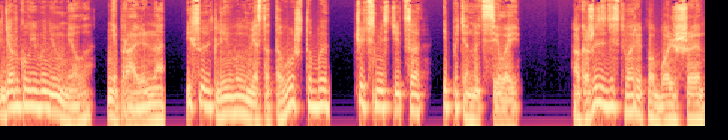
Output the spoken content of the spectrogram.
Дергал его неумело, неправильно и суетливо, вместо того, чтобы чуть сместиться и потянуть силой. Окажись здесь твари побольше,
